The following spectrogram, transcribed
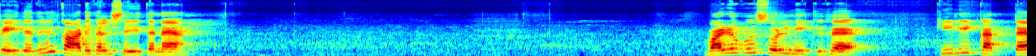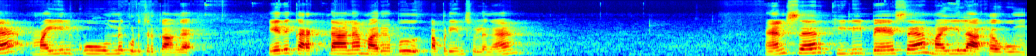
பெய்தது காடுகள் செழித்தன. வழுவு சொல் நீக்குக. கிளி கத்த மயில் கூவும்னு கொடுத்துருக்காங்க. எது கரெக்டான மரபு அப்படின்னு சொல்லுங்கள் ஆன்சர் கிளி பேச மயிலாகவும்.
